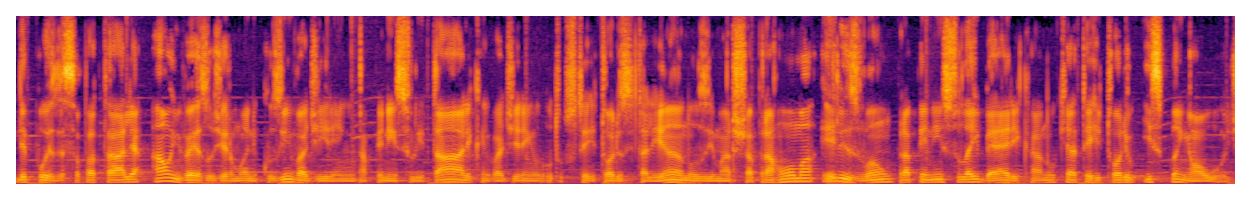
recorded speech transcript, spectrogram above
depois dessa batalha, ao invés dos germânicos invadirem a Península Itálica, invadirem outros territórios italianos e marchar para Roma, eles vão para a Península Ibérica, no que é território espanhol hoje.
